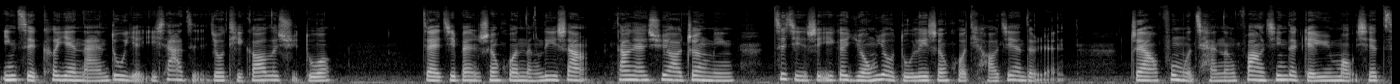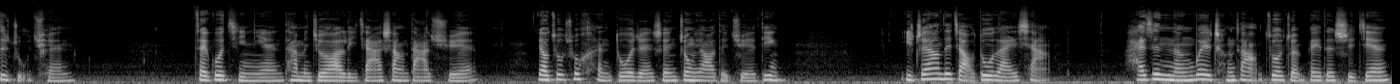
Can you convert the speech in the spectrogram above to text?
因此课业难度也一下子就提高了许多。在基本生活能力上，当然需要证明自己是一个拥有独立生活条件的人，这样父母才能放心的给予某些自主权。再过几年，他们就要离家上大学，要做出很多人生重要的决定。以这样的角度来想，孩子能为成长做准备的时间，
